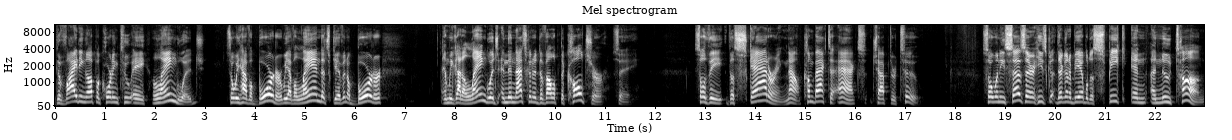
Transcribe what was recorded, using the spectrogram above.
dividing up according to a language. So we have a border, we have a land that's given, a border, and we got a language, and then that's going to develop the culture, see. So the, the scattering. Now, come back to Acts chapter 2. So when he says there, he's, they're going to be able to speak in a new tongue,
